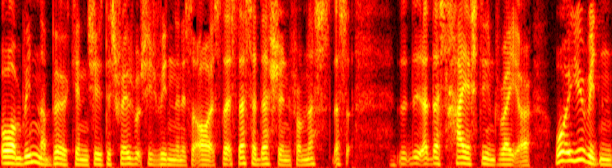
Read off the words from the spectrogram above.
oh, I'm reading a book, and she describes what she's reading, and it's like, oh, it's this this edition from this this th- th- this high esteemed writer. What are you reading?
